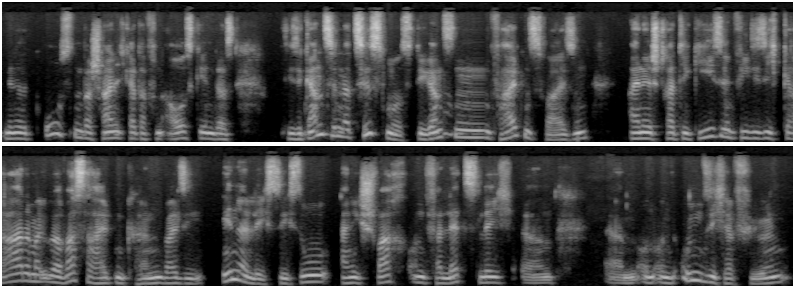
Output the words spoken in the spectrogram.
mit einer großen Wahrscheinlichkeit davon ausgehen, dass diese ganze Narzissmus, die ganzen Verhaltensweisen eine Strategie sind, wie die sich gerade mal über Wasser halten können, weil sie innerlich sich so eigentlich schwach und verletzlich ähm, ähm, und, und, unsicher fühlen,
